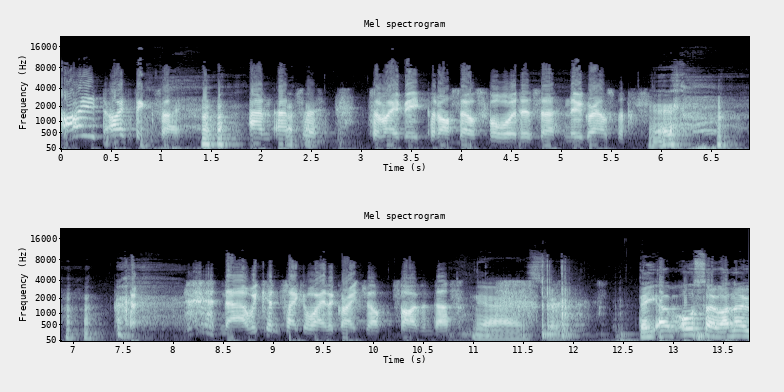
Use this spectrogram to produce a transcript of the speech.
I, I think so. and and to, to maybe put ourselves forward as a new groundsman. no, we couldn't take away the great job Simon does. Yeah, it's true. They, uh, also, I know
